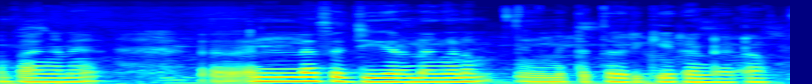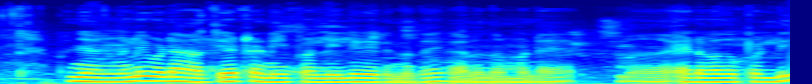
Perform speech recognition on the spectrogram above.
അപ്പോൾ അങ്ങനെ എല്ലാ സജ്ജീകരണങ്ങളും മുറ്റത്ത് ഒരുക്കിയിട്ടുണ്ട് കേട്ടോ. അപ്പോൾ ഞങ്ങളിവിടെ ആദ്യമായിട്ടാണ് ഈ പള്ളിയിൽ വരുന്നത്. കാരണം നമ്മുടെ ഇടവകപ്പള്ളി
